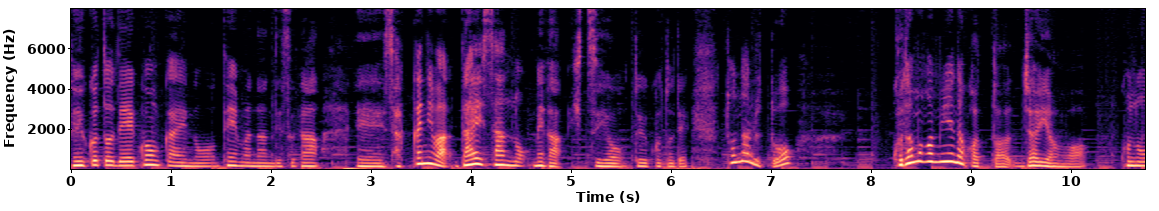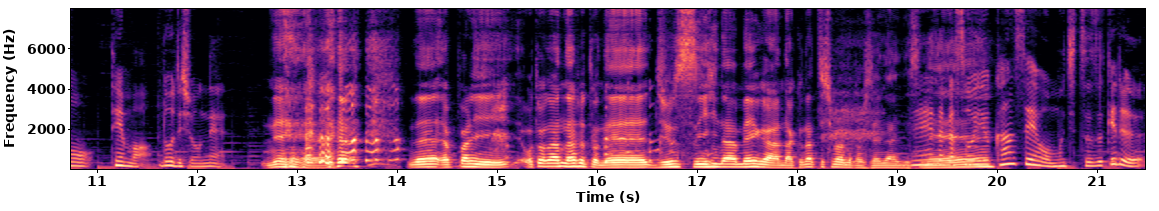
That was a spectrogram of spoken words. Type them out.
ということで今回のテーマなんですが、えー作家には第三の目が必要ということでとなると子供が見えなかったジャイアンはこのテーマどうでしょうね？ねえ ねえやっぱり大人になるとね純粋な目がなくなってしまうのかもしれないですね。だからそういう感性を持ち続ける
